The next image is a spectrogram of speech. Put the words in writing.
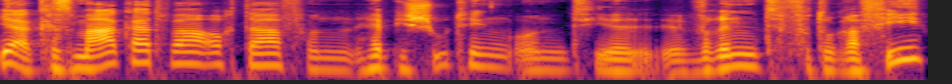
Ja, Chris Markert war auch da von Happy Shooting und hier äh, Vrind Fotografie.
